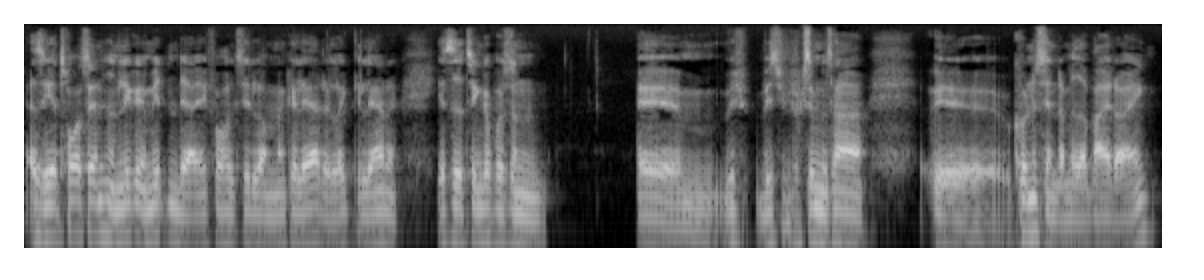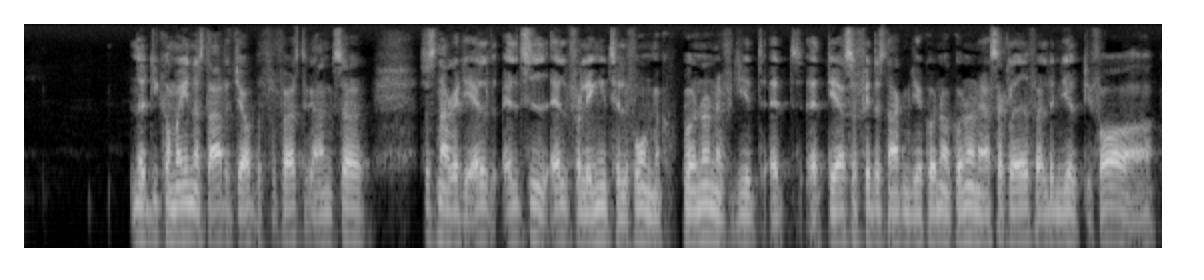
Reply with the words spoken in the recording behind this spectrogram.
Altså jeg tror, at sandheden ligger i midten der, i forhold til, om man kan lære det eller ikke kan lære det. Jeg sidder og tænker på sådan, øh, hvis, hvis vi for eksempel tager øh, kundecentermedarbejdere, ikke? Når de kommer ind og starter jobbet for første gang, så, så snakker de alt, altid alt for længe i telefon med kunderne, fordi at, at, at det er så fedt at snakke med de her kunder, og kunderne er så glade for al den hjælp, de får, og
